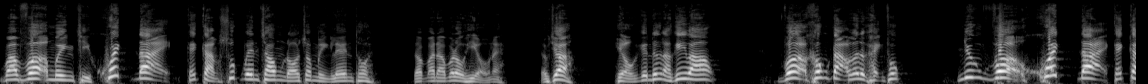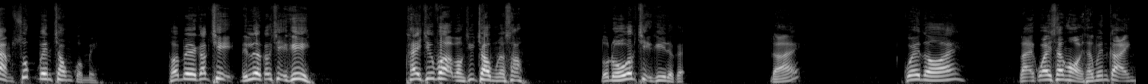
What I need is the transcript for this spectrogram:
Và vợ mình chỉ khuếch đại cái cảm xúc bên trong đó cho mình lên thôi. Đó, bắt đầu bắt đầu hiểu này. Hiểu chưa? Hiểu cái kiến thức là ghi vào vợ không tạo ra được hạnh phúc, nhưng vợ khuếch đại cái cảm xúc bên trong của mình thôi bây giờ các chị, đến lượt các chị ghi. Thay chữ vợ bằng chữ chồng là xong. Tôi đố các chị ghi được đấy. Đấy. Quên rồi. Lại quay sang hỏi thằng bên cạnh.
